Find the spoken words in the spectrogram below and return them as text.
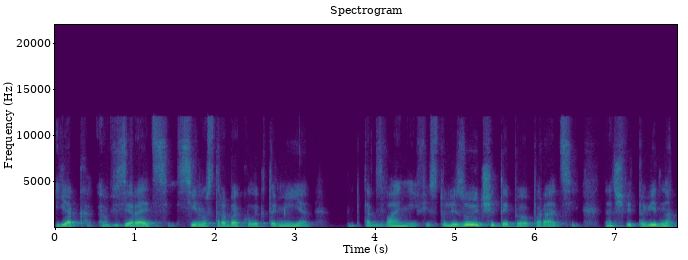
як взірець синус-трабекулектомія, так звані фістолізуючі типи операцій, значить, відповідно,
